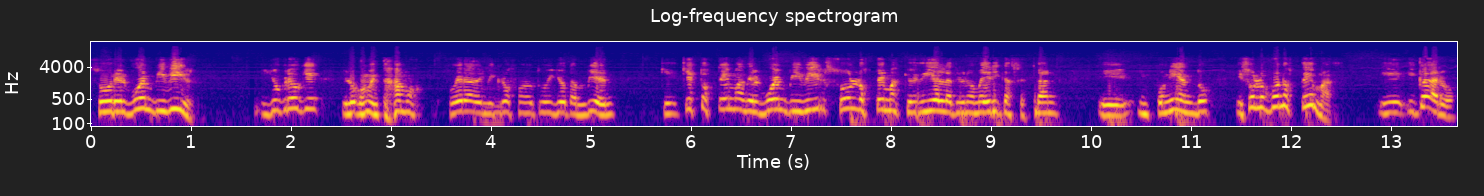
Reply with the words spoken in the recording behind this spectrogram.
sobre el buen vivir. Y yo creo que, y lo comentábamos fuera del micrófono tú y yo también, que, estos temas del buen vivir son los temas que hoy día en Latinoamérica se están eh, imponiendo y son los buenos temas. Y, claro,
